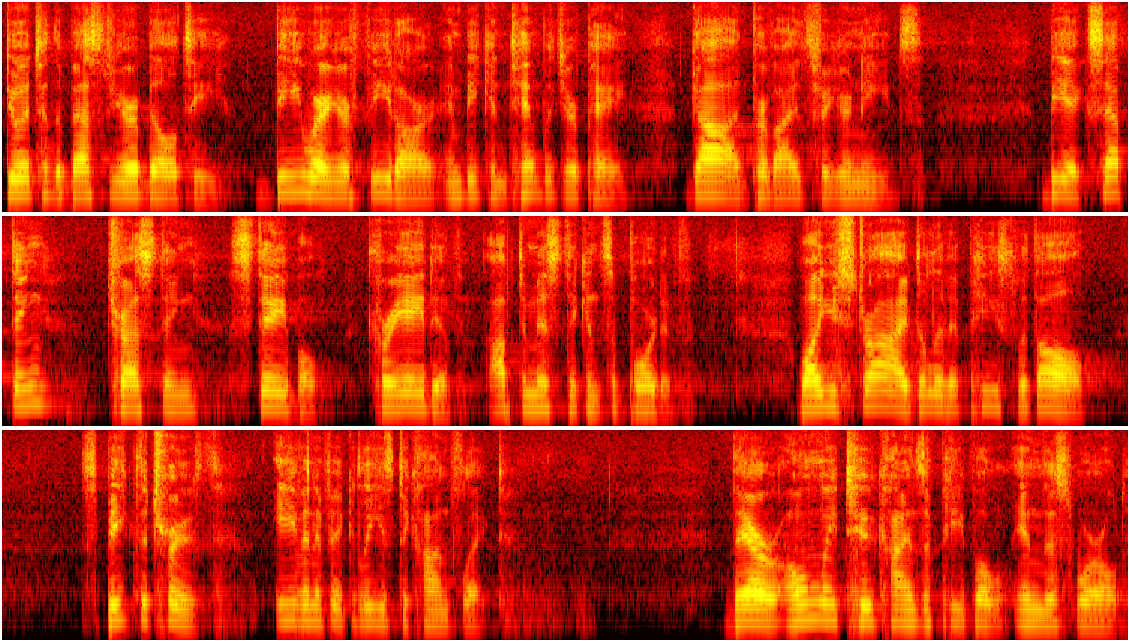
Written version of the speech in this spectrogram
do it to the best of your ability. Be where your feet are and be content with your pay. God provides for your needs. Be accepting, trusting, stable, creative, optimistic, and supportive. While you strive to live at peace with all, speak the truth, even if it leads to conflict. There are only two kinds of people in this world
